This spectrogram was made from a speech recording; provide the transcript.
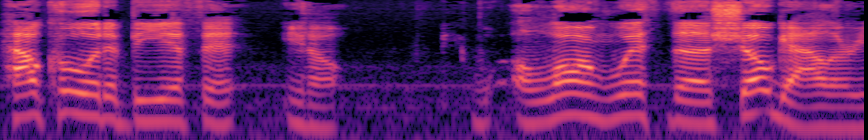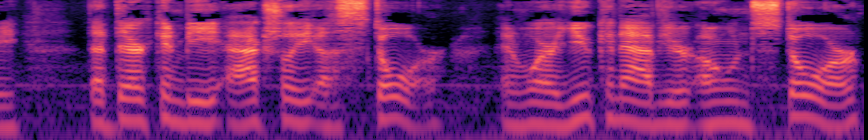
how cool would it be if it, you know, along with the show gallery, that there can be actually a store and where you can have your own store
